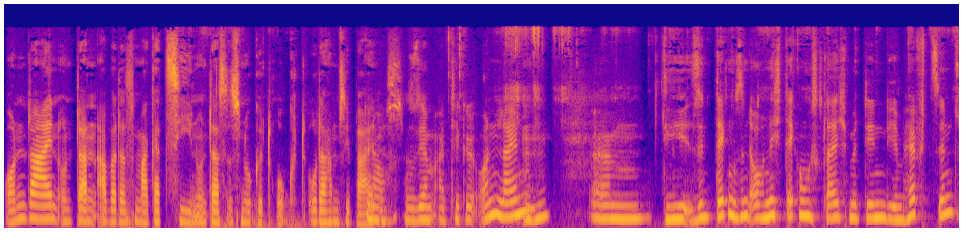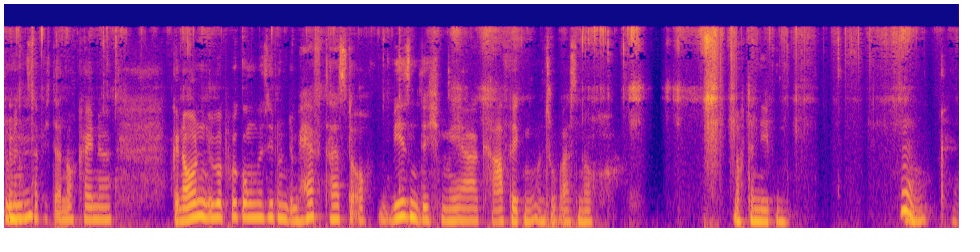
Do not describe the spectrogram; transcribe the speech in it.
online und dann aber das Magazin und das ist nur gedruckt oder haben sie beides? Genau, also sie haben Artikel online, mhm. ähm, die sind Decken sind auch nicht deckungsgleich mit denen, die im Heft sind. Zumindest mhm. habe ich da noch keine genauen Überbrückungen gesehen und im Heft hast du auch wesentlich mehr Grafiken und sowas noch, noch daneben. Hm, okay.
